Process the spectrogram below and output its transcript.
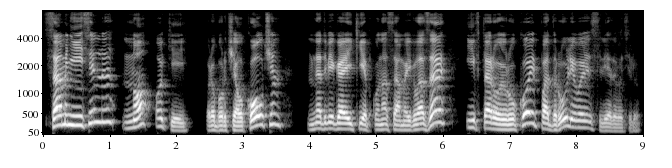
«Сомнительно, но окей», – пробурчал Колчин, надвигая кепку на самые глаза и второй рукой подруливая следователю.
